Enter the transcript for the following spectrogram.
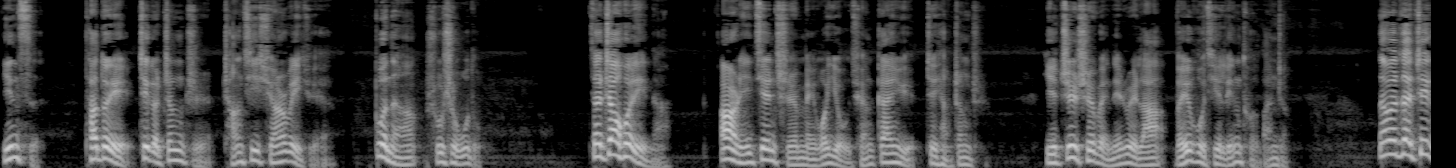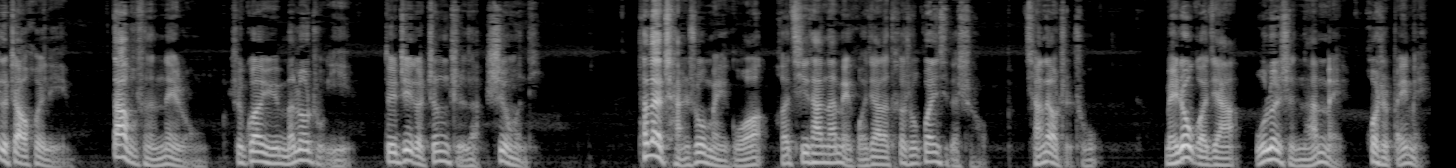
因此。他对这个争执长期悬而未决，不能熟视无睹。在照会里呢，奥尔尼坚持美国有权干预这项争执，以支持委内瑞拉维护其领土的完整。那么，在这个照会里，大部分的内容是关于门罗主义对这个争执的适用问题。他在阐述美国和其他南美国家的特殊关系的时候，强调指出，美洲国家无论是南美或是北美，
